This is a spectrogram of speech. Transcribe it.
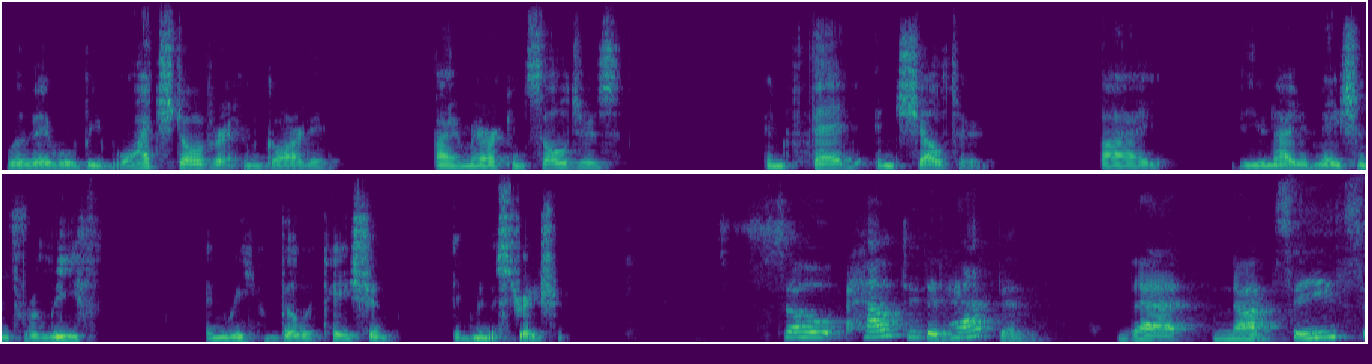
where they will be watched over and guarded by American soldiers and fed and sheltered by the United Nations Relief and Rehabilitation Administration. So, how did it happen that Nazis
